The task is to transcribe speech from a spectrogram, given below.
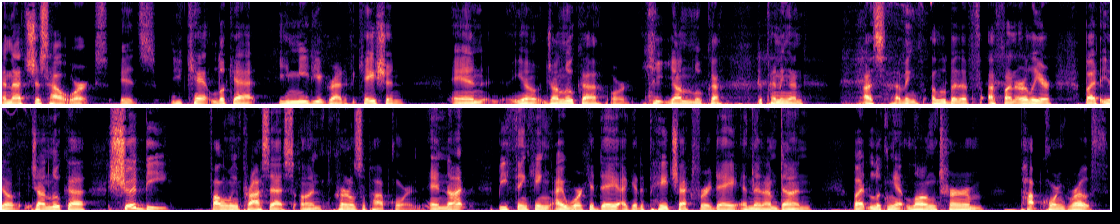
And that's just how it works. It's you can't look at immediate gratification and you know Gianluca or Gianluca, depending on us having a little bit of, fun earlier. But you know Gianluca should be following process on kernels of popcorn and not be thinking I work a day, I get a paycheck for a day, and then I'm done. But looking at long term popcorn growth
